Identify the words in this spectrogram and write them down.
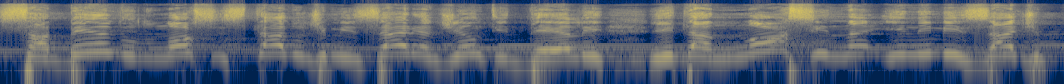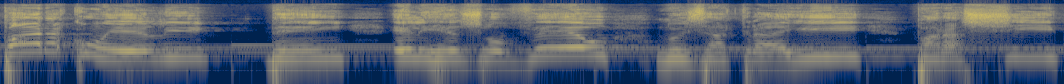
sabendo do nosso estado de miséria diante dele e da nossa inimizade para com ele, bem, ele resolveu nos atrair para si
